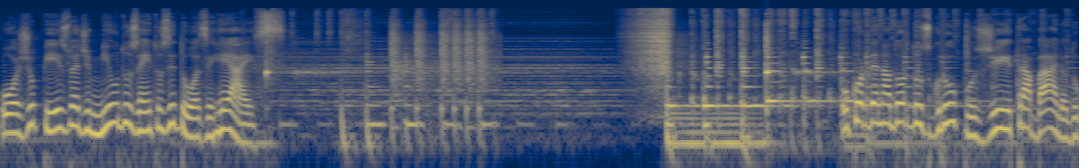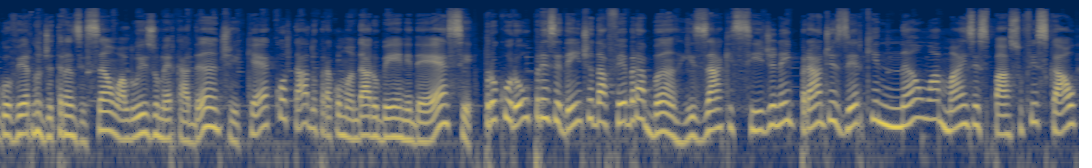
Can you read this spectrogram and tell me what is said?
Hoje o piso é de R$ 1.212. O coordenador dos grupos de trabalho do governo de transição, Aloysio Mercadante, que é cotado para comandar o BNDES, procurou o presidente da Febraban, Isaac Sidney, para dizer que não há mais espaço fiscal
